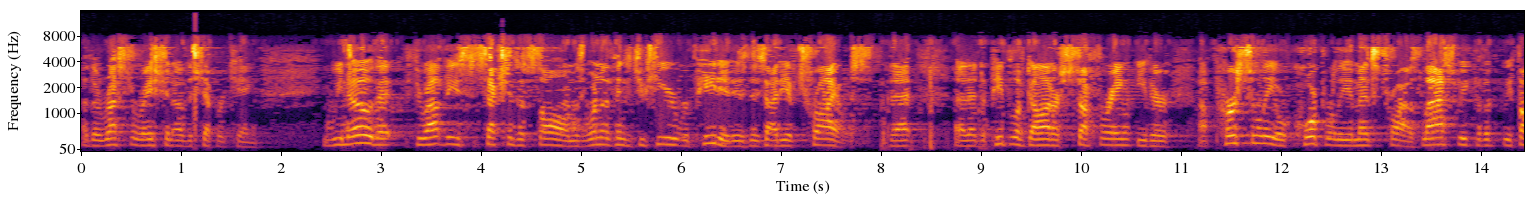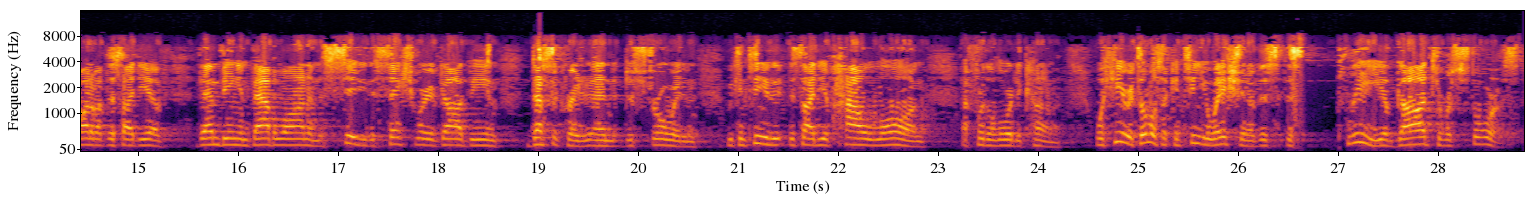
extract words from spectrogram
Uh, the restoration of the shepherd king. We know that throughout these sections of Psalms, one of the things that you hear repeated is this idea of trials, that, uh, that the people of God are suffering either uh, personally or corporately immense trials. Last week, we thought about this idea of them being in Babylon and the city, the sanctuary of God being desecrated and destroyed. And we continue this idea of how long uh, for the Lord to come. Well, here it's almost a continuation of this, this plea of God to restore us.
